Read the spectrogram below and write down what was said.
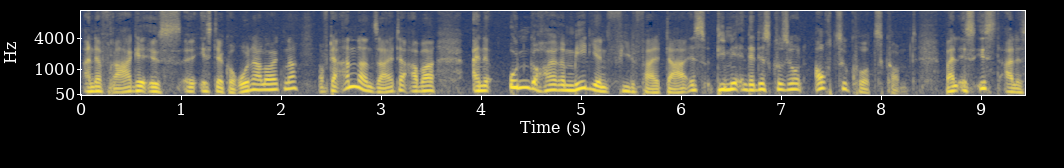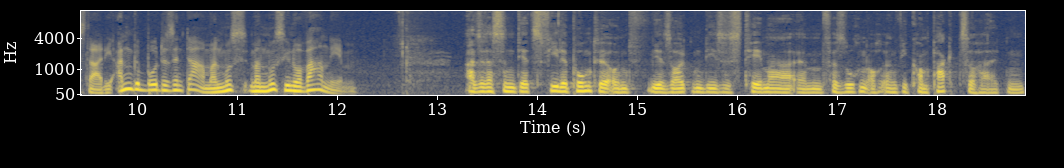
an der Frage ist, äh, ist der Corona-Leugner? Auf der anderen Seite aber eine ungeheure Medienvielfalt da ist, die mir in der Diskussion auch zu kurz kommt. Weil es ist alles da, die Angebote sind da, man muss, man muss sie nur wahrnehmen. Also das sind jetzt viele Punkte und wir sollten dieses Thema ähm, versuchen auch irgendwie kompakt zu halten.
